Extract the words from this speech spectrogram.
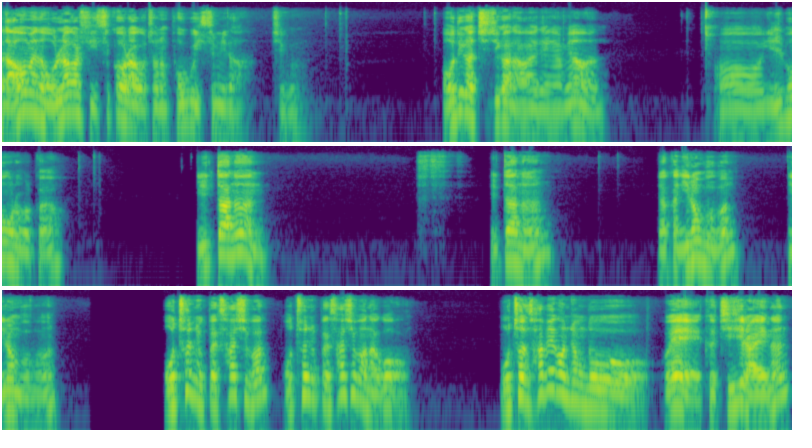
나오면 올라갈 수 있을 거라고 저는 보고 있습니다. 지금. 어디가 지지가 나와야 되냐면, 어, 일봉으로 볼까요? 일단은, 일단은, 약간 이런 부분? 이런 부분. 5,640원? 5,640원하고 5,400원 정도의 그 지지 라인은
